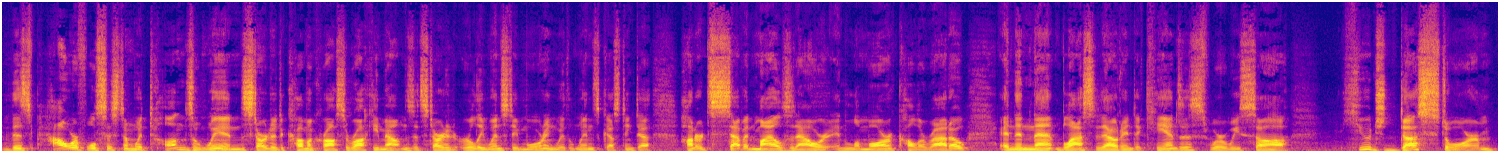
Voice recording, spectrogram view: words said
this powerful system with tons of wind started to come across the Rocky Mountains. It started early Wednesday morning with winds gusting to 107 miles an hour in Lamar, Colorado. And then that blasted out into Kansas where we saw huge dust storm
